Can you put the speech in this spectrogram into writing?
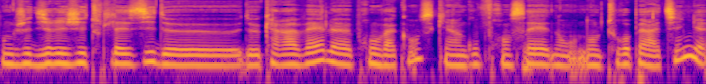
Donc j'ai dirigé toute l'Asie de de Caravelle euh, Pro Vacances, qui est un groupe français dans, dans le tour operating,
